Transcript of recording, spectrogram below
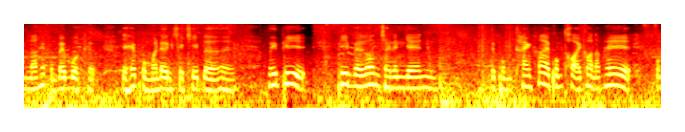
มนะ ให้ผมไปบวกเถอะ อย่าให้ผมมาเดินเคลียร์คลิปเลย เฮ้ยพี่ พี่เบลลอนใจเย็นๆเดี๋ยวผมแทงให้ผมถอยก่อนนะพี่ผม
